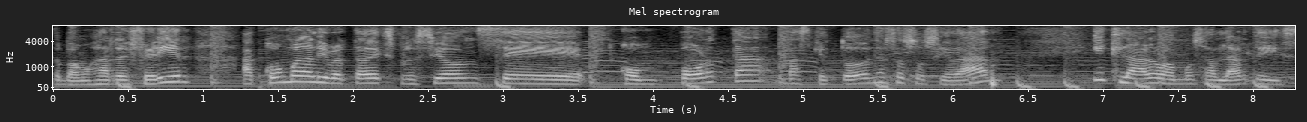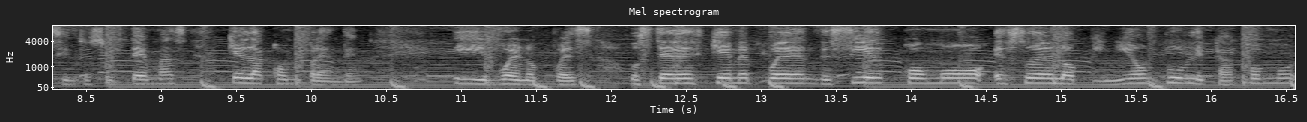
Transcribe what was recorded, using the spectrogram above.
nos vamos a referir a cómo la libertad de expresión se comporta más que todo en nuestra sociedad y claro, vamos a hablar de distintos subtemas que la comprenden. Y bueno, pues ustedes qué me pueden decir cómo esto de la opinión pública, cómo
